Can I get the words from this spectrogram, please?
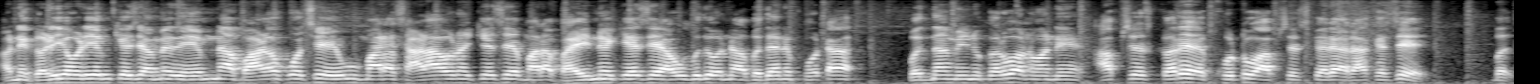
અને ઘડીએ વળી એમ કહે છે, અમે એમના બાળકો છે, એવું મારા શાળાઓને કહે છે, મારા ભાઈને કહે છે, આવું બધું. અને આ બધાને ખોટા બદનામીનું કરવાનું અને આપશેષ કરે, ખોટું આપશેષ કર્યા રાખે છે. બસ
